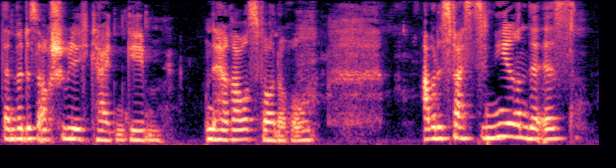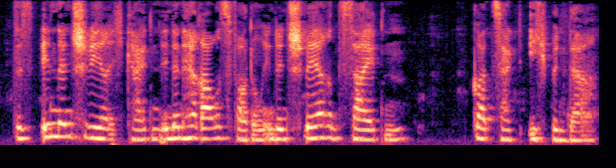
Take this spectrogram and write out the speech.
dann wird es auch Schwierigkeiten geben und Herausforderungen. Aber das Faszinierende ist, dass in den Schwierigkeiten, in den Herausforderungen, in den schweren Zeiten Gott sagt, ich bin da.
